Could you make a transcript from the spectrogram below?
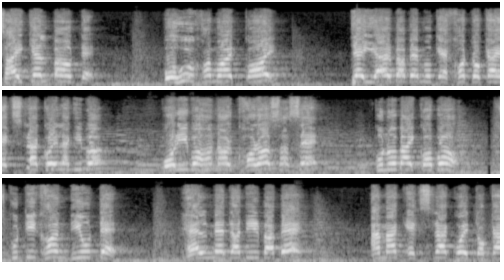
চাইকেল পাওঁতে বহু সময়ত কয় যে ইয়াৰ বাবে মোক এশ টকা এক্সট্ৰাকৈ লাগিব পৰিবহণৰ খৰচ আছে। কোনোবাই ক'ব, স্কুটিখন দিওঁতে হেলমেট আদিৰ বাবে আমাক এক্সট্ৰাকৈ টকা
